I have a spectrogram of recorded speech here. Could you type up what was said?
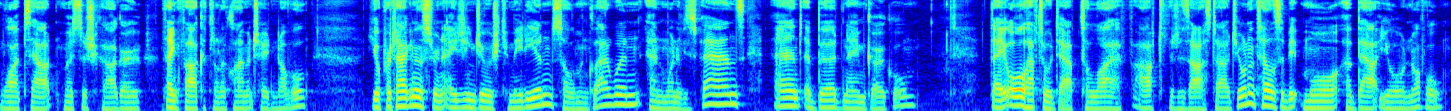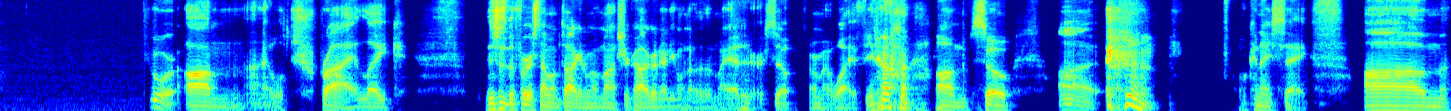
wipes out most of Chicago. Thank fuck it's not a climate change novel. Your protagonists are an aging Jewish comedian, Solomon Gladman, and one of his fans, and a bird named Gogol. They all have to adapt to life after the disaster. Do you want to tell us a bit more about your novel? Sure. Um, I will try. Like, this is the first time I'm talking about Mount Chicago to anyone other than my editor, so or my wife, you know. um, so, uh, what can I say? Um,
